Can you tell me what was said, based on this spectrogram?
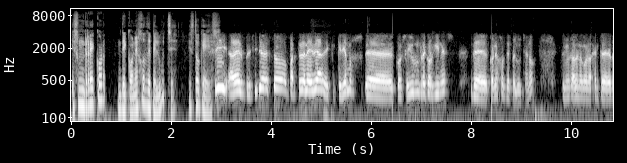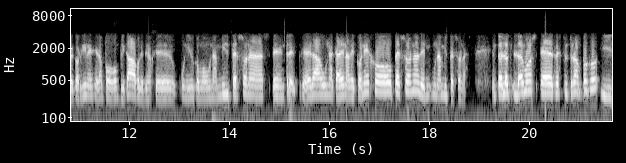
es un récord de conejos de peluche. ¿Esto qué es? Sí, a ver, en principio esto parte de la idea de que queríamos eh, conseguir un récord Guinness de conejos de peluche, ¿no? Estuvimos hablando con la gente de récord Guinness y era un poco complicado porque teníamos que unir como unas mil personas eh, entre... Era una cadena de conejo persona de unas mil personas. Entonces lo, lo hemos eh, reestructurado un poco y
